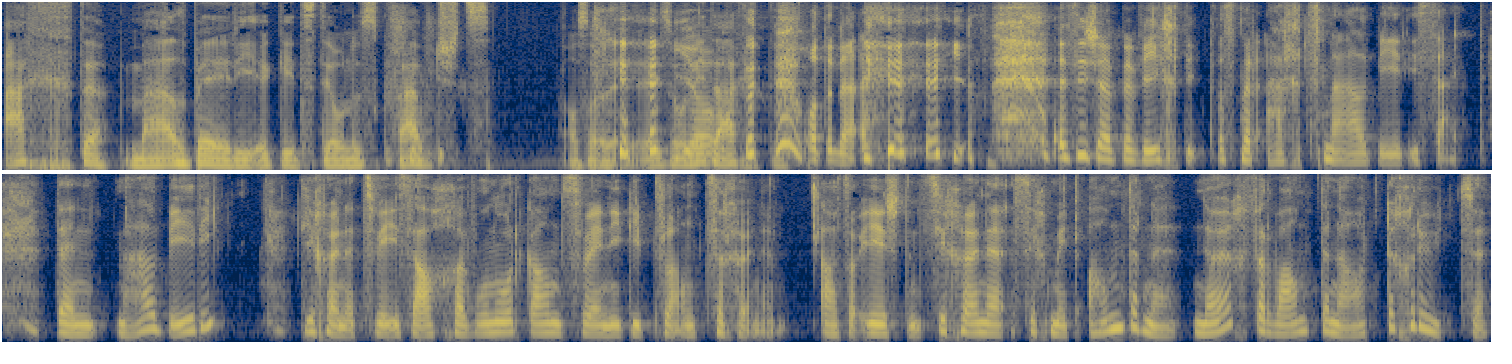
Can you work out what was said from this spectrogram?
echte Mehlbeere. Gibt es dir auch ein gefälschtes? Also äh, so ja. nicht echt. Oder nein. ja. Es ist eben wichtig, dass man echtes Mehlbeere sagt. Denn Mehlbeere, die können zwei Sachen, die nur ganz wenige Pflanzen können. Also erstens, sie können sich mit anderen, näher verwandten Arten kreuzen.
